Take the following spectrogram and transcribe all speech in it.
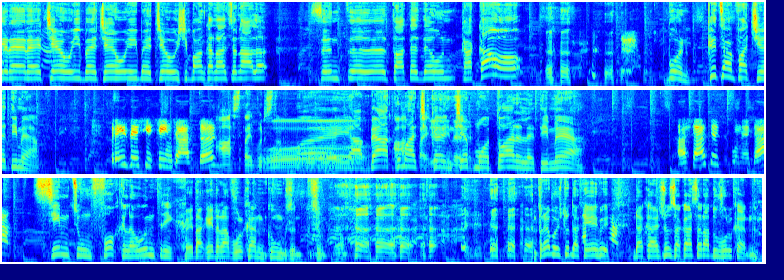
IRRC-ul, IBC-ul, IBC-ul și Banca Națională sunt uh, toate de un cacao. Bun, câți ani faci, uh, Timea? 35 astăzi. Asta e vârsta. Oh. Păi, abia acum asta e că bine. încep motoarele, Timea. Așa se spune, da? Simți un foc lăuntric. Păi dacă e de la vulcan, cum sunt? Întreabă și tu dacă, e, dacă a ajuns acasă Radu Vulcan.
